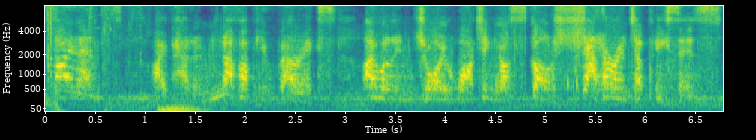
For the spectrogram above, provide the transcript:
Silence! I've had enough of you, Variks. I will enjoy watching your skull shatter into pieces.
